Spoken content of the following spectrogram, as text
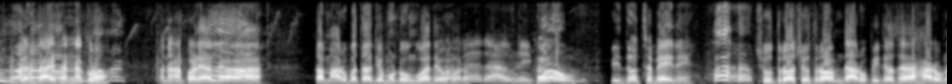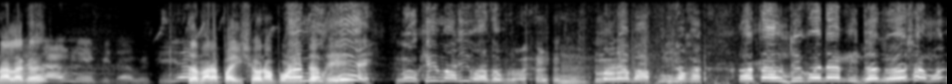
ગંધાય છે નકરું અને આ પડે આ તમારું બતાવજો મોટું ઊંઘવા દેવું પર દારૂ નહીં હવ પીધો જ છે બે ને. સુધરો સુધરો આમ દારૂ પીધો છે સારું ના લાગે? તમારા પૈસો નો પીતા તમારા પૈસાનો પોણી થશે મુખી મારી વાતો બ્રો મારા બાપની છોકરા હતા ઊંધી કોઈ દા પીધો જોયો સામાન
